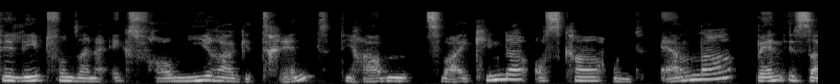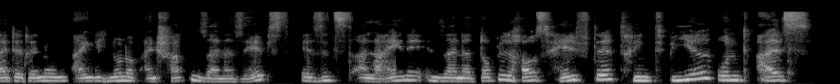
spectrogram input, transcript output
der lebt von seiner Ex-Frau Mira getrennt. Die haben zwei Kinder, Oscar und Erna. Ben ist seit der Trennung eigentlich nur noch ein Schatten seiner selbst. Er sitzt alleine in seiner Doppelhaushälfte, trinkt Bier und als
